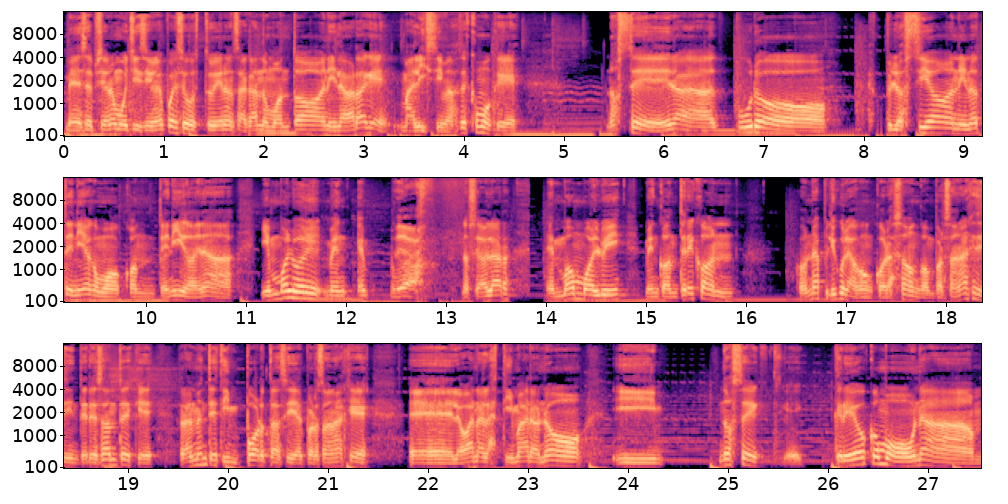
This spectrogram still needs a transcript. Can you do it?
Me decepcionó muchísimo. Después se estuvieron sacando un montón y la verdad que malísimas. Es como que, no sé, era puro explosión y no tenía como contenido de nada. Y en Bumblebee, me, no sé hablar, en Bumblebee me encontré con con una película con corazón, con personajes interesantes que realmente te importa si el personaje eh, lo van a lastimar o no. Y no sé, creó como una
